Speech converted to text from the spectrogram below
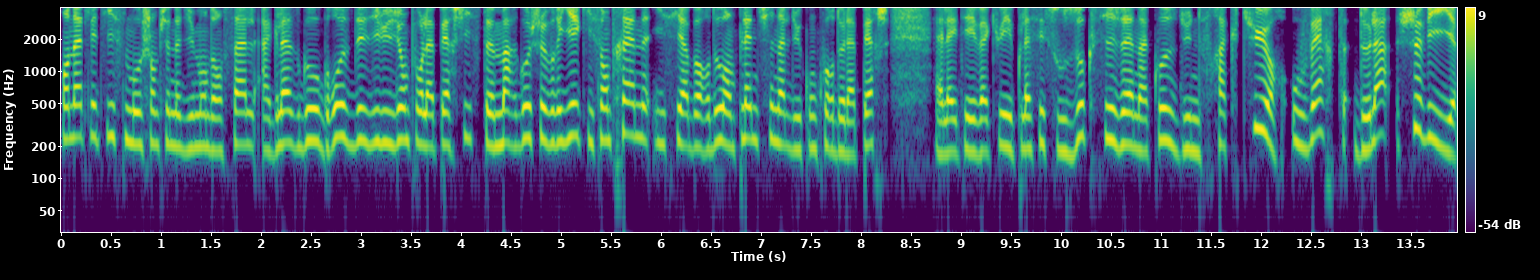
En athlétisme au championnat du monde en salle à Glasgow. Grosse désillusion pour la perchiste Margot Chevrier qui s'entraîne ici à Bordeaux en pleine finale du concours de la perche. Elle a été évacuée et placée sous oxygène à cause d'une fracture ouverte de la cheville.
